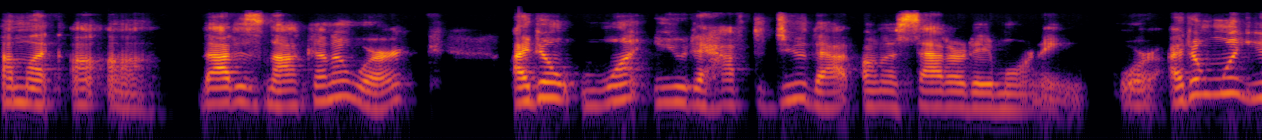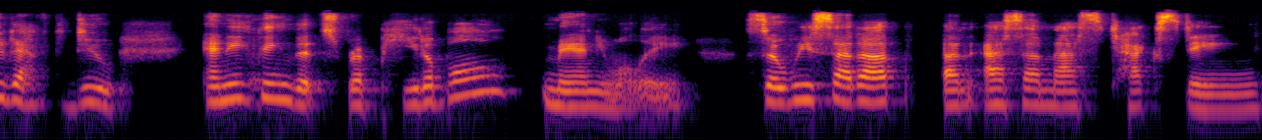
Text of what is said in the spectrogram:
I'm like, uh uh-uh, uh that is not going to work. I don't want you to have to do that on a Saturday morning, or I don't want you to have to do anything that's repeatable manually. So we set up an SMS texting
